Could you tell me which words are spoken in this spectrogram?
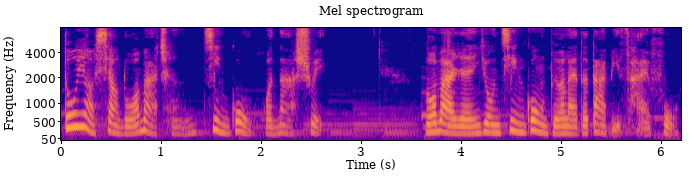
都要向罗马城进贡或纳税。罗马人用进贡得来的大笔财富，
